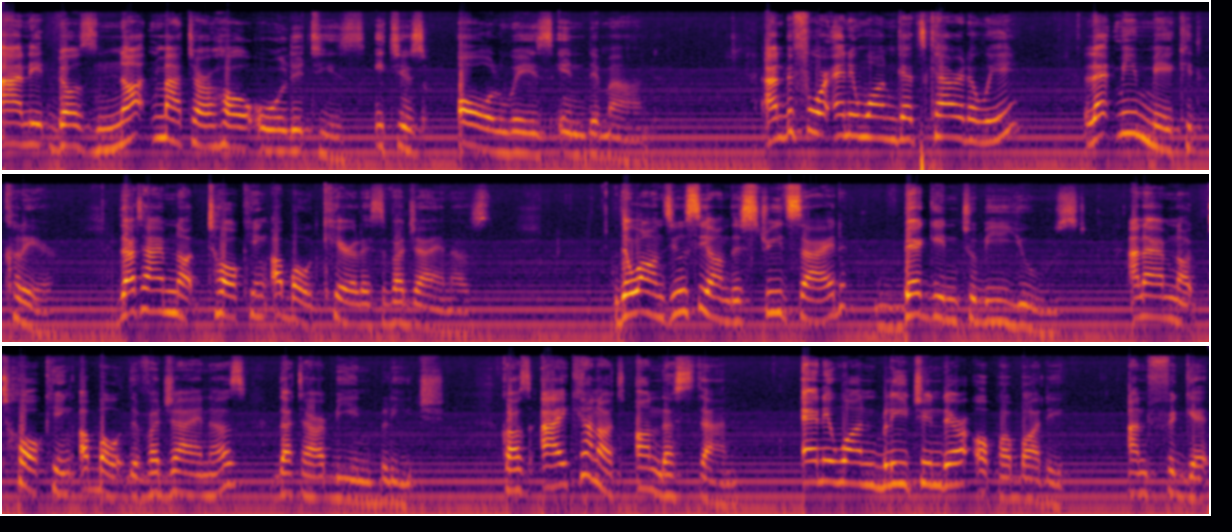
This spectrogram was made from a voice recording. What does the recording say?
And it does not matter how old it is, it is always in demand. And before anyone gets carried away, let me make it clear that I'm not talking about careless vaginas. The ones you see on the street side begging to be used. And I am not talking about the vaginas that are being bleached. Because I cannot understand anyone bleaching their upper body and forget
